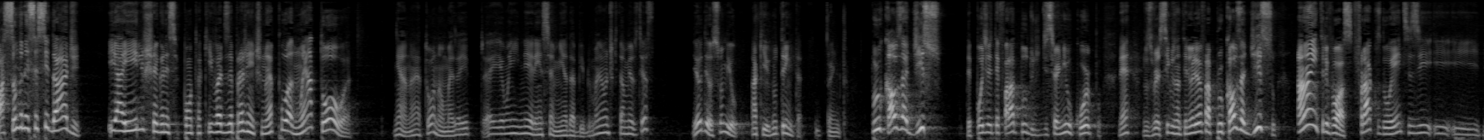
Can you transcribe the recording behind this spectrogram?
passando necessidade. E aí ele chega nesse ponto aqui e vai dizer pra gente, não é, por- não é à toa. Ah, não é à toa não, mas aí, aí é uma inerência minha da Bíblia. Mas onde que tá o mesmo texto? Meu Deus, sumiu. Aqui, no 30. 30. Por causa disso, depois de ele ter falado tudo, de discernir o corpo, né? Nos versículos anteriores, ele vai falar: por causa disso, há entre vós fracos, doentes e, e- e-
